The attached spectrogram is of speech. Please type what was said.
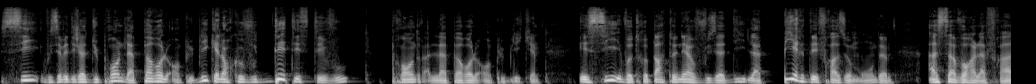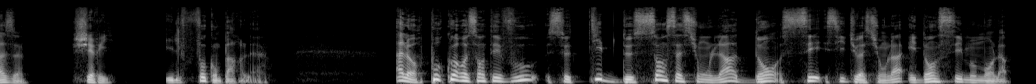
si vous avez déjà dû prendre la parole en public alors que vous détestez vous prendre la parole en public, et si votre partenaire vous a dit la pire des phrases au monde, à savoir la phrase ⁇ Chérie, il faut qu'on parle ⁇ alors, pourquoi ressentez-vous ce type de sensation-là dans ces situations-là et dans ces moments-là?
